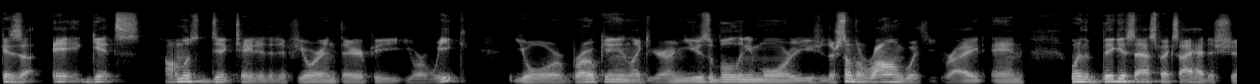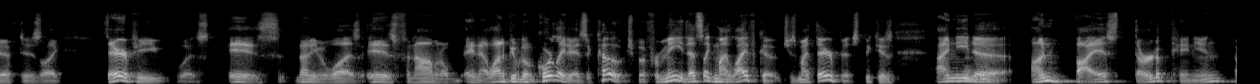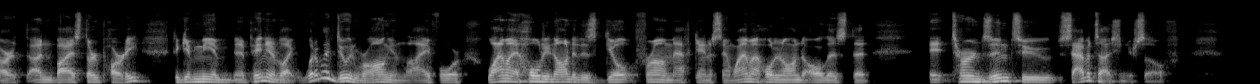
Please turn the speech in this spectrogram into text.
because uh, it gets almost dictated that if you're in therapy, you're weak you're broken, like you're unusable anymore. You, there's something wrong with you, right? And one of the biggest aspects I had to shift is like therapy was is not even was is phenomenal and a lot of people don't correlate it as a coach but for me that's like my life coach is my therapist because i need mm-hmm. a unbiased third opinion or unbiased third party to give me an opinion of like what am i doing wrong in life or why am i holding on to this guilt from afghanistan why am i holding on to all this that it turns into sabotaging yourself.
